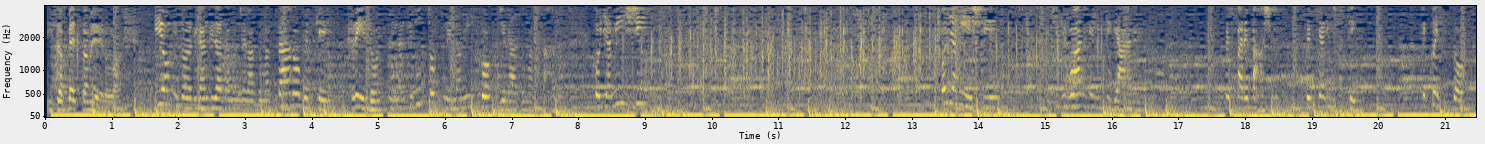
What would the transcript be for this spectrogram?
Elisabetta Merola. Io mi sono ricandidata con Gerardo Massaro perché credo innanzitutto nell'amico Gerardo Massaro. Con gli amici con gli amici ci si può anche litigare per fare pace, per chiarirsi. E questo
